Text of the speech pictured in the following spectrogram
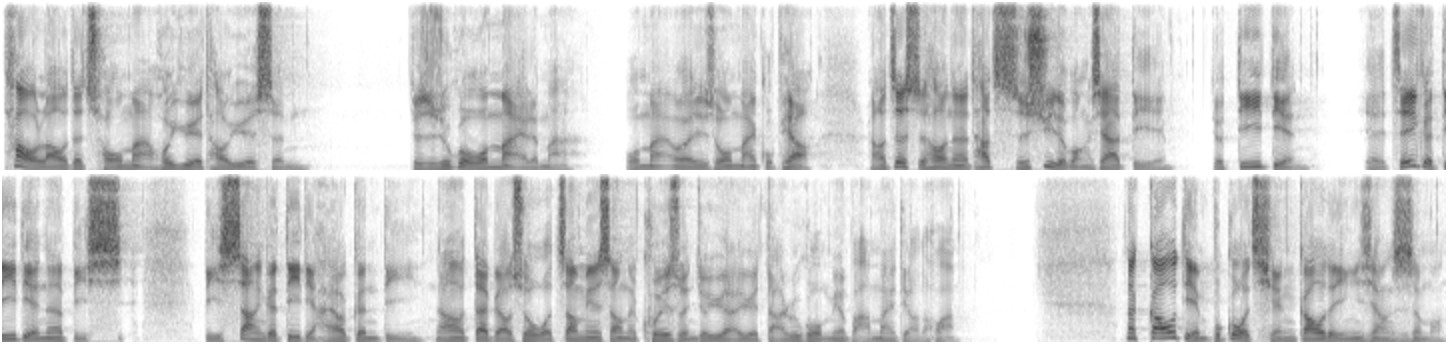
套牢的筹码会越套越深。就是如果我买了嘛，我买我就说我买股票，然后这时候呢，它持续的往下跌，就低点，呃，这个低点呢比比上一个低点还要更低，然后代表说我账面上的亏损就越来越大。如果我没有把它卖掉的话。那高点不过前高的影响是什么？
